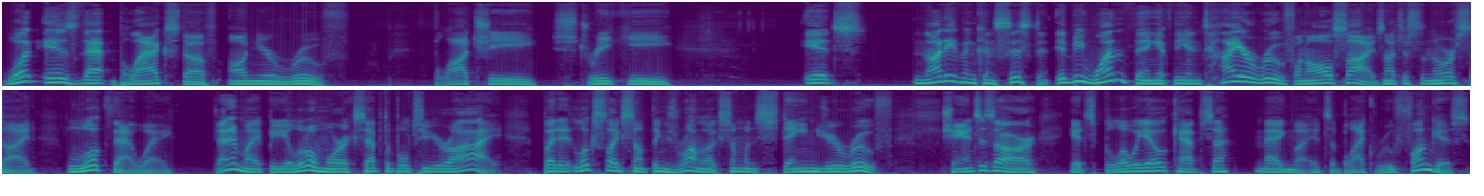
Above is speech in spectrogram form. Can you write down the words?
What is that black stuff on your roof? Blotchy, streaky. It's not even consistent. It'd be one thing if the entire roof on all sides, not just the north side, looked that way. Then it might be a little more acceptable to your eye. But it looks like something's wrong, like someone stained your roof. Chances are it's Gloeocapsa magma. It's a black roof fungus.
